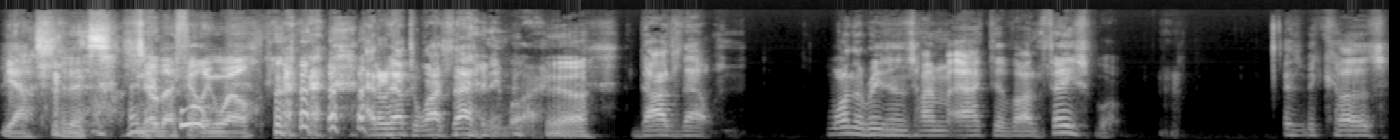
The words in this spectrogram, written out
Yes, it is. I know that feeling well. I don't have to watch that anymore. yeah. Dodge that one. One of the reasons I'm active on Facebook is because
